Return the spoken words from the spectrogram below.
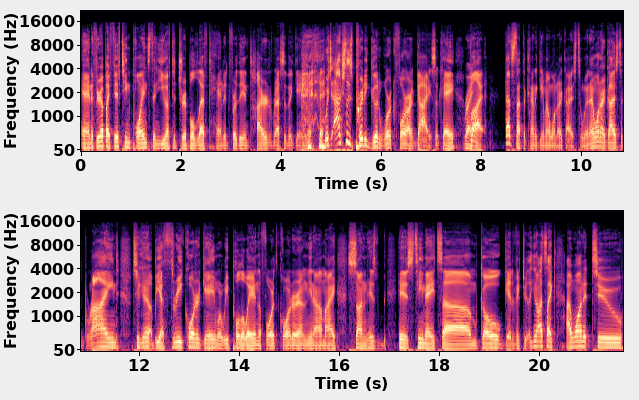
And if you're up by 15 points, then you have to dribble left-handed for the entire rest of the game, which actually is pretty good work for our guys. Okay. Right. But that's not the kind of game I want our guys to win. I want our guys to grind to you know, be a three quarter game where we pull away in the fourth quarter, and you know my son and his his teammates um, go get a victory. You know, it's like I want it to.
